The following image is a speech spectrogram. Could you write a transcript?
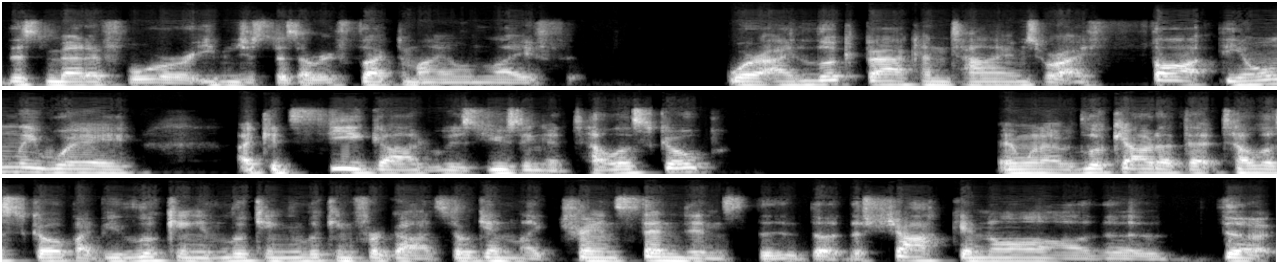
this metaphor even just as I reflect on my own life, where I look back on times where I thought the only way I could see God was using a telescope. And when I would look out at that telescope, I'd be looking and looking and looking for God. So again, like transcendence, the the, the shock and awe, the the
